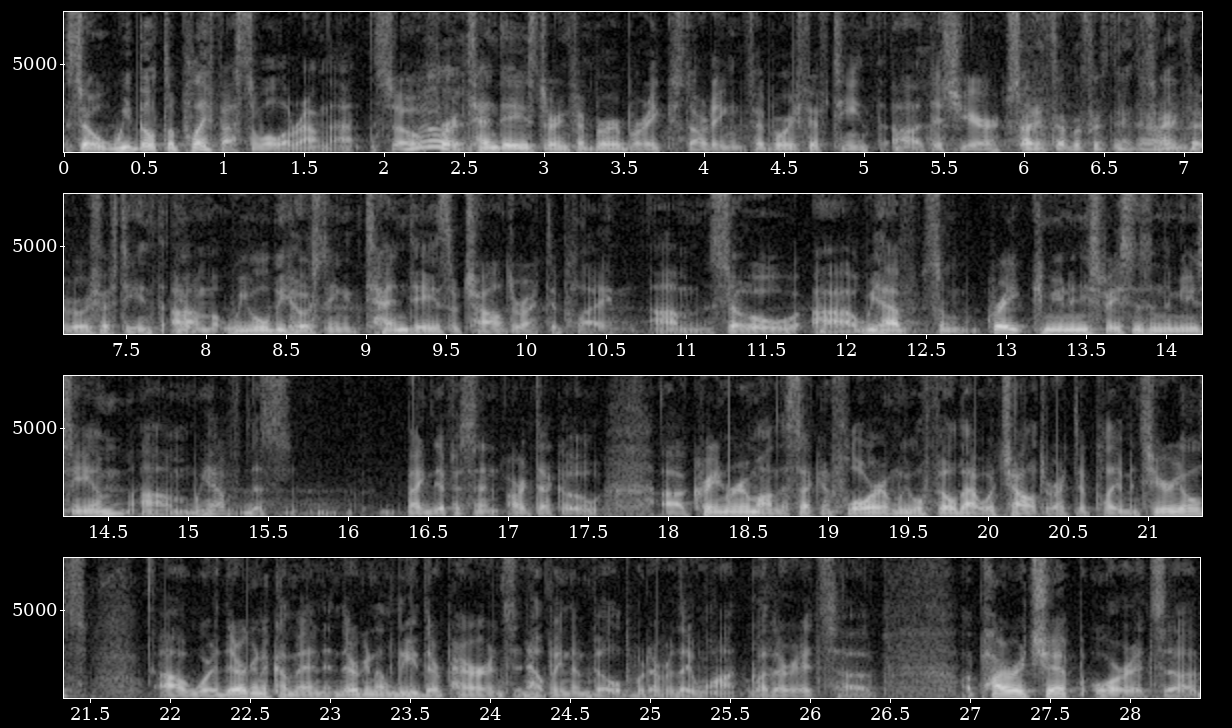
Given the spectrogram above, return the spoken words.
so we built a play festival around that. So for 10 days during February break, starting February 15th uh, this year, Starting February 15th, starting right? February 15th, um, we will be hosting 10 days of child-directed play. Um, so uh, we have some great community spaces in the museum. Um, we have this magnificent Art Deco uh, crane room on the second floor, and we will fill that with child-directed play materials, uh, where they're going to come in and they're going to lead their parents in helping them build whatever they want, whether it's a, pirate ship or it's a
